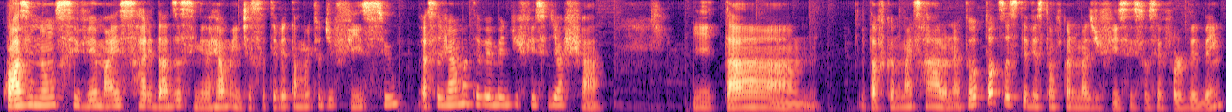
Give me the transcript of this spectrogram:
Quase não se vê mais raridades assim. Né? Realmente, essa TV tá muito difícil. Essa já é uma TV bem difícil de achar. E tá. E tá ficando mais raro, né? Todas as TVs estão ficando mais difíceis, se você for ver bem.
